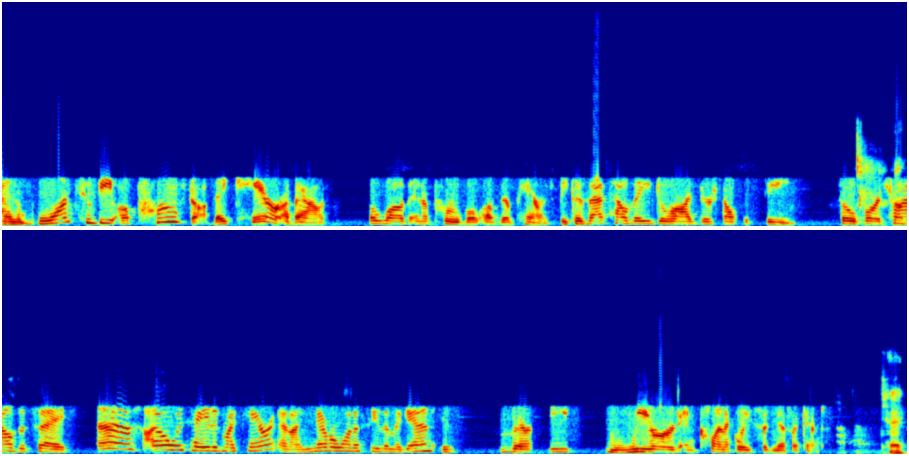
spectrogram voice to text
and want to be approved of. They care about the love and approval of their parents because that's how they derive their self esteem. So for a child to say, eh, I always hated my parent and I never want to see them again is very weird and clinically significant. Okay.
